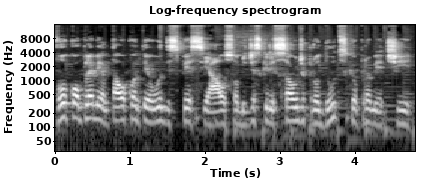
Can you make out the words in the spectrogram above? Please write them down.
Vou complementar o conteúdo especial sobre descrição de produtos que eu prometi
